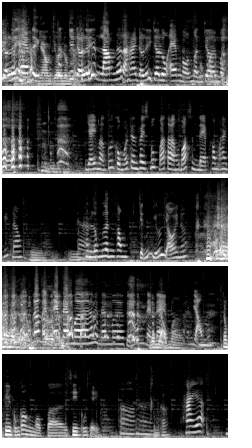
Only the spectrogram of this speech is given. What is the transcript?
Trợ lý em thì nhau chơi luôn với trợ lý anh Lâm Thế là hai trợ lý chơi luôn, em ngồi mình Một chơi mình, mình luôn. Vậy mà cuối cùng ở trên Facebook bả toàn boss xinh đẹp không ai biết đâu. Ừ à. hình lung linh không? Chỉnh dữ dội nữa. Đó em em đam mê lắm em đam mê kiểu đẹp danh đẹp vọng ừ. trong phim cũng có một uh, scene của chị. Ờ. À. cũng có. Hay á. Ừ.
